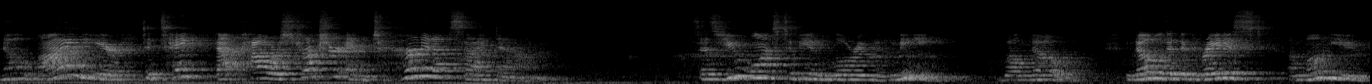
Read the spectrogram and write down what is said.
No, I'm here to take that power structure and turn it upside down. Says, You want to be in glory with me? Well, no. Know that the greatest among you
